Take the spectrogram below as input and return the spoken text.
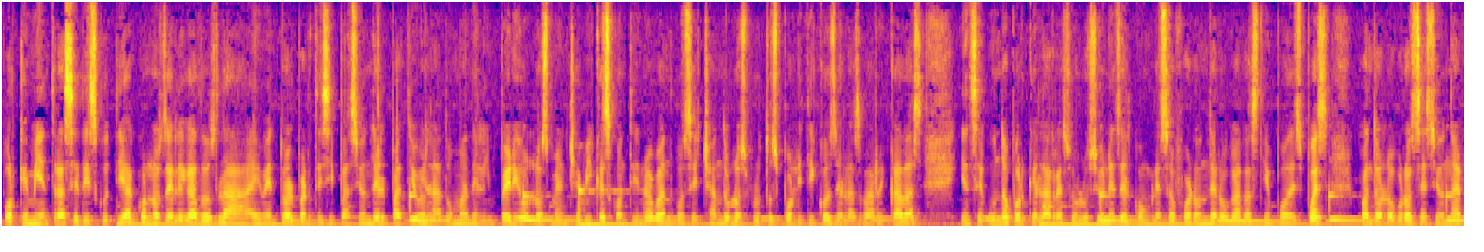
porque mientras se discutía con los delegados la eventual participación del patio en la Duma del Imperio, los mencheviques continuaban cosechando los frutos políticos de las barricadas, y en segundo porque las resoluciones del Congreso fueron derogadas tiempo después, cuando logró sesionar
